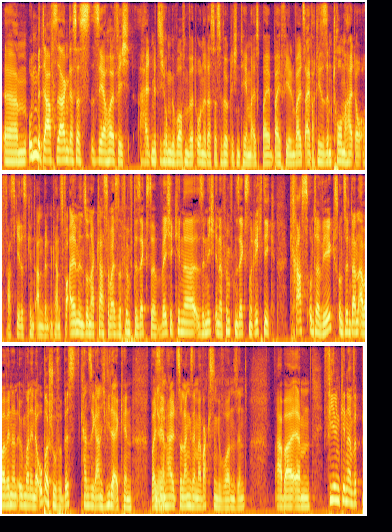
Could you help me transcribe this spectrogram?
ähm, unbedarft sagen, dass das sehr häufig halt mit sich rumgeworfen wird, ohne dass das wirklich ein Thema ist bei, bei vielen, weil es einfach diese Symptome halt auch auf fast jedes Kind anwenden kannst. Vor allem in so einer Klasse, weißt du, fünfte, sechste. Welche Kinder sind nicht in der fünften, sechsten richtig krass unterwegs und sind dann aber, wenn du dann irgendwann in der Oberstufe bist, kann sie gar nicht wiedererkennen, weil ja. sie dann halt so langsam erwachsen geworden sind. Aber ähm, vielen Kindern wird,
